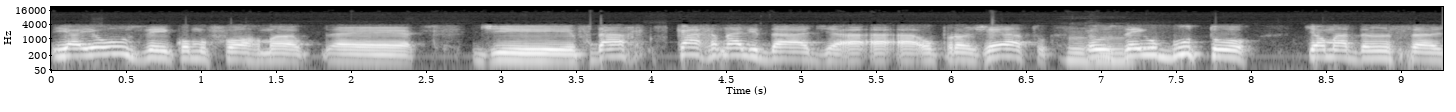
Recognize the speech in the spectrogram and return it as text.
E aí eu usei como forma é, de dar carnalidade a, a, ao projeto, uhum. eu usei o butô que é uma dança,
